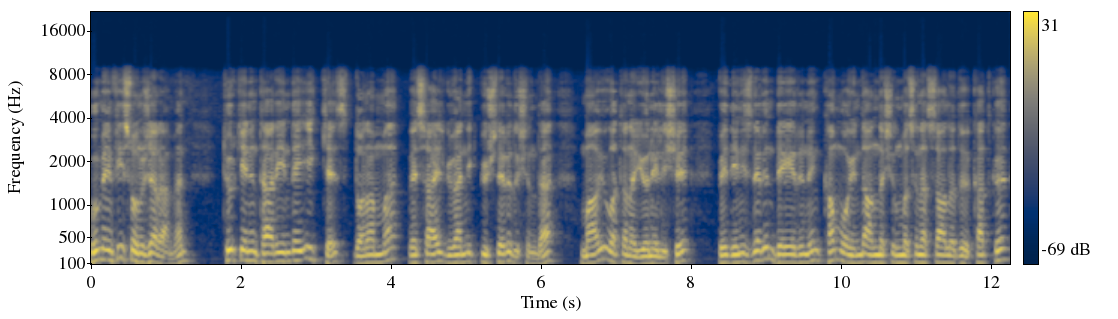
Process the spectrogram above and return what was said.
Bu menfi sonuca rağmen Türkiye'nin tarihinde ilk kez donanma ve sahil güvenlik güçleri dışında mavi vatana yönelişi ve denizlerin değerinin kamuoyunda anlaşılmasına sağladığı katkı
